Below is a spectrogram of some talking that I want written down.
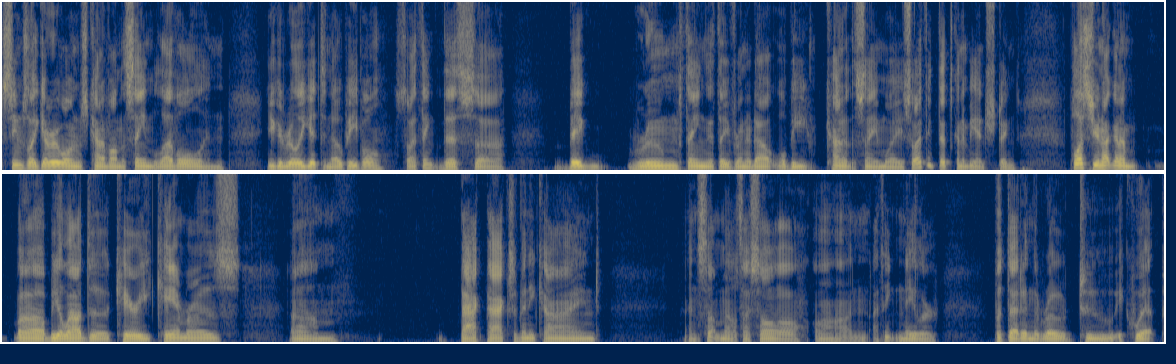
seems like everyone was kind of on the same level and you could really get to know people. So I think this uh, big room thing that they've rented out will be kind of the same way. So I think that's going to be interesting. Plus, you're not going to uh, be allowed to carry cameras, um, backpacks of any kind, and something else I saw on, I think Naylor put that in the Road to Equip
